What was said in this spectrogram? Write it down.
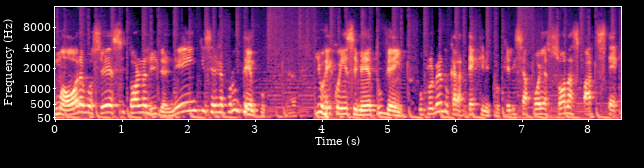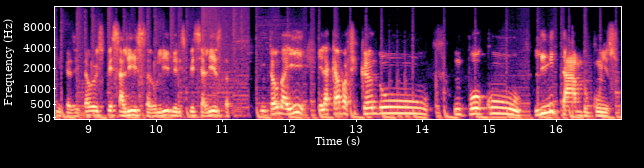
Uma hora você se torna líder, nem que seja por um tempo. Né? E o reconhecimento vem. O problema do cara técnico é que ele se apoia só nas partes técnicas. Então, é o especialista, o líder especialista. Então, daí ele acaba ficando um pouco limitado com isso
